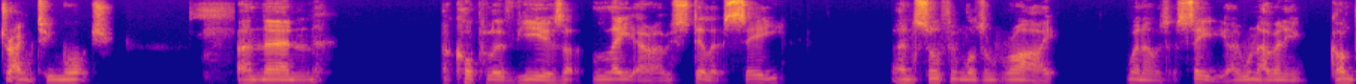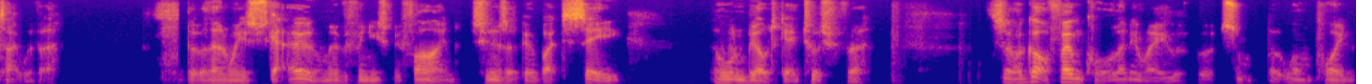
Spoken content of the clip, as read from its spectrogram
drank too much. And then a couple of years later, I was still at sea, and something wasn't right when I was at sea. I wouldn't have any contact with her. But then we used to get home, everything used to be fine. As soon as I'd go back to sea, I wouldn't be able to get in touch with her. So I got a phone call anyway at, some, at one point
